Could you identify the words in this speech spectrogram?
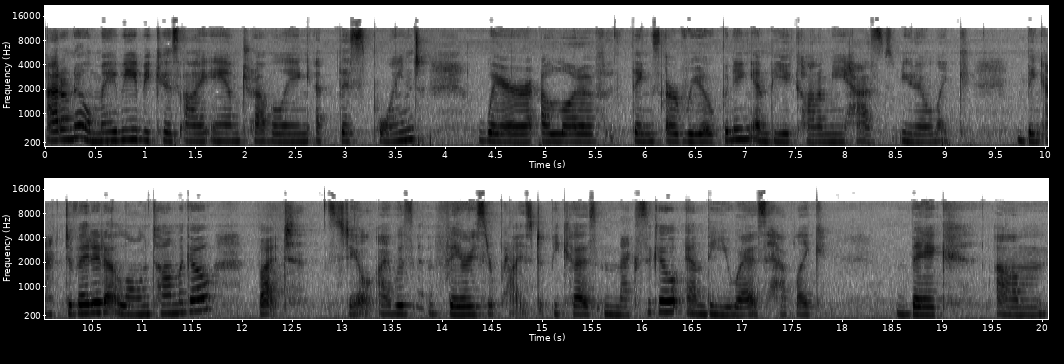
I don't know, maybe because I am traveling at this point where a lot of things are reopening and the economy has, you know, like being activated a long time ago but still I was very surprised because Mexico and the US have like big um,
